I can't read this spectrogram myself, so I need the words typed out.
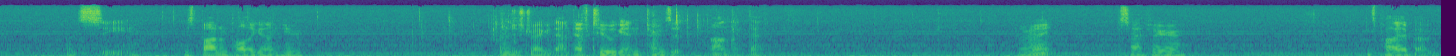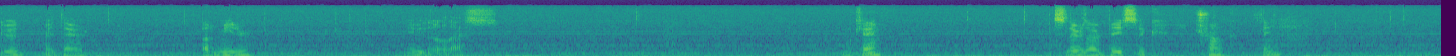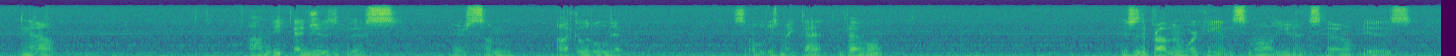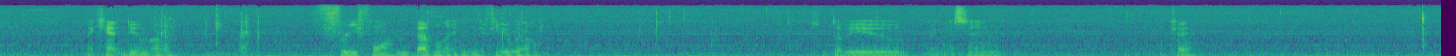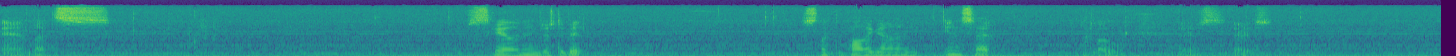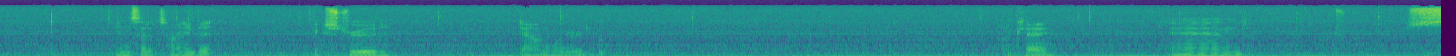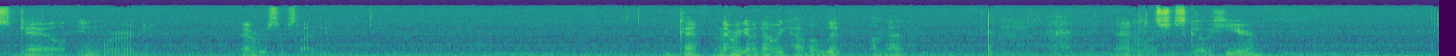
let's see, this bottom polygon here. And just drag it down. F2 again turns it on like that. Alright, so I figure it's probably about good right there. About a meter. Maybe a little less. Okay. So there's our basic trunk thing. Now, on the edges of this, there's some, like a little lip. So we'll just make that bevel. This is the problem in working in small units, though, is I can't do my freeform beveling, if you will. So W, bring this in. Okay. And let's scale it in just a bit. Select the polygon, inset. Whoa, there's, there it is. Inset a tiny bit. Extrude downward. Okay. And scale inward ever so slightly. Okay, and there we go. Now we have a lip on that. And let's just go here.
